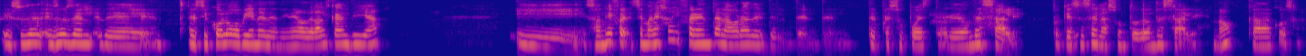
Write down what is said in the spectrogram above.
Eso es, eso es el psicólogo viene de dinero de la alcaldía y son se maneja diferente a la hora de, del presupuesto, de dónde sale, porque ese es el asunto, de dónde sale, ¿no? Cada cosa.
